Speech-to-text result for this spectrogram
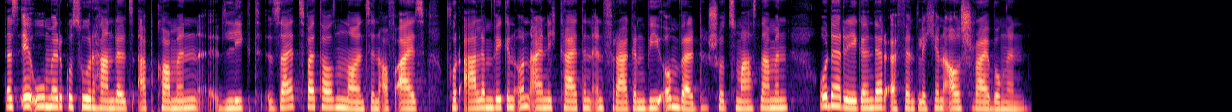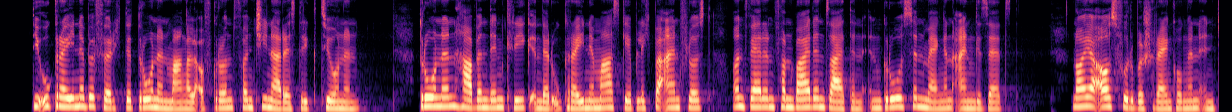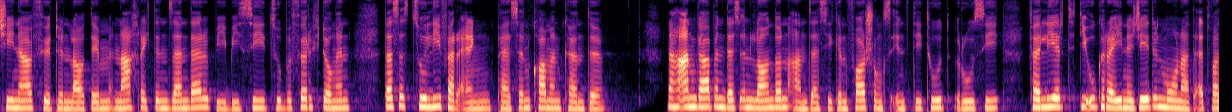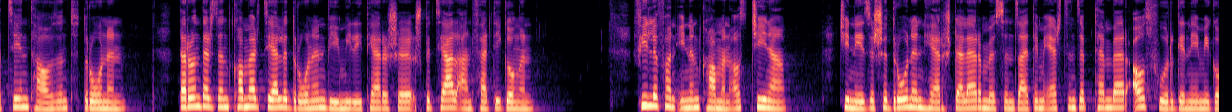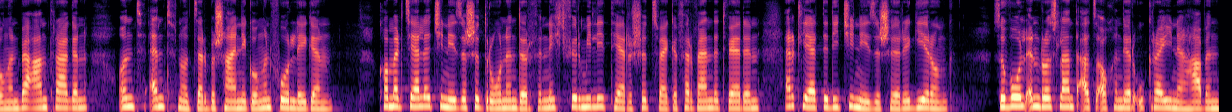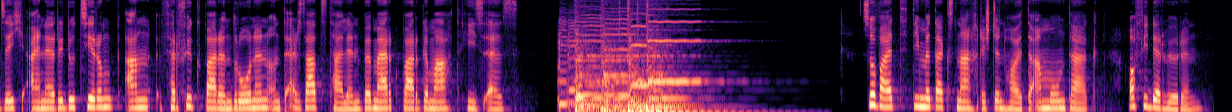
Das EU-Mercosur-Handelsabkommen liegt seit 2019 auf Eis, vor allem wegen Uneinigkeiten in Fragen wie Umweltschutzmaßnahmen oder Regeln der öffentlichen Ausschreibungen. Die Ukraine befürchtet Drohnenmangel aufgrund von China-Restriktionen. Drohnen haben den Krieg in der Ukraine maßgeblich beeinflusst und werden von beiden Seiten in großen Mengen eingesetzt. Neue Ausfuhrbeschränkungen in China führten laut dem Nachrichtensender BBC zu Befürchtungen, dass es zu Lieferengpässen kommen könnte. Nach Angaben des in London ansässigen Forschungsinstitut RUSI verliert die Ukraine jeden Monat etwa 10.000 Drohnen. Darunter sind kommerzielle Drohnen wie militärische Spezialanfertigungen. Viele von ihnen kommen aus China. Chinesische Drohnenhersteller müssen seit dem 1. September Ausfuhrgenehmigungen beantragen und Endnutzerbescheinigungen vorlegen. Kommerzielle chinesische Drohnen dürfen nicht für militärische Zwecke verwendet werden, erklärte die chinesische Regierung. Sowohl in Russland als auch in der Ukraine haben sich eine Reduzierung an verfügbaren Drohnen und Ersatzteilen bemerkbar gemacht, hieß es. Soweit die Mittagsnachrichten heute am Montag. Auf Wiederhören.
